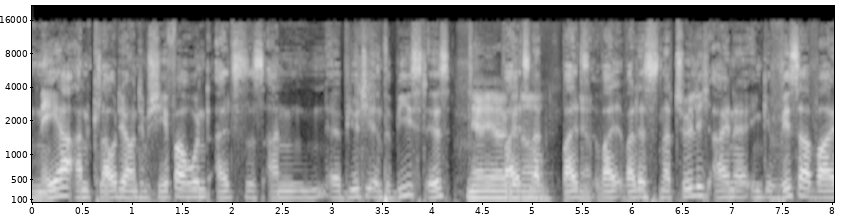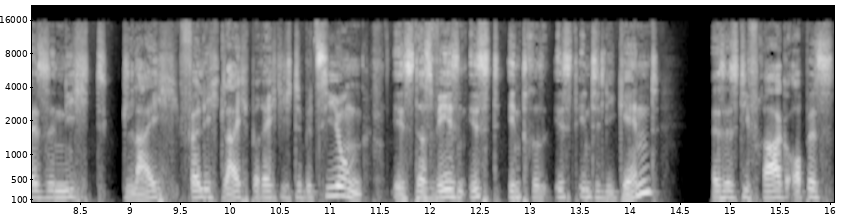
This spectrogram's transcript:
näher an Claudia und dem Schäferhund, als es an äh, Beauty and the Beast ist. Ja, ja, weil, genau. es, Ja. weil, weil es natürlich eine in gewisser Weise nicht gleich, völlig gleichberechtigte Beziehung ist. Das Wesen ist, ist intelligent. Es ist die Frage, ob es,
